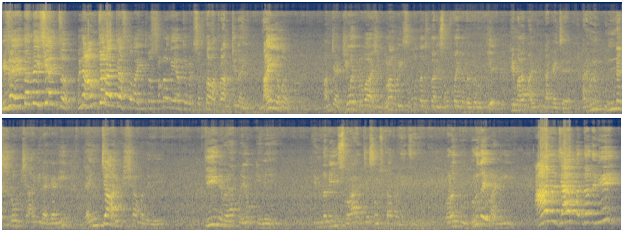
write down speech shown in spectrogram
इथे येतं देशीयांचं म्हणजे आमचं राज्य असतं बाई. इथलं सगळं काही आमचं पण सत्ता मात्र आमची नाही. नाही गमत आमच्या जीवन प्रवाहाशी दुरांबाई संबंध असणारी संस्था इथं प्रकट होतीये हे मला पालटून टाकायचं आहे. आणि म्हणून पुण्य श्लोक शहाजी राजांनी त्यांच्या आयुष्यामध्ये तीन वेळा प्रयोग केले. हिंदवी स्वराज्य संस्थापनेचे. परंतु दुर्दैवाने आज ज्या पद्धतीने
